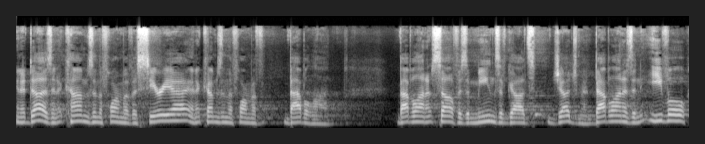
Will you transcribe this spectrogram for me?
And it does, and it comes in the form of Assyria, and it comes in the form of Babylon. Babylon itself is a means of God's judgment. Babylon is an evil,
